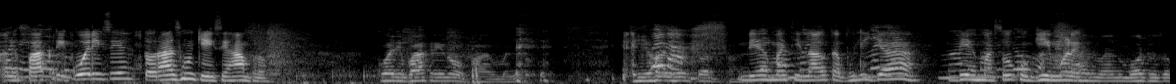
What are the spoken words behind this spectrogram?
અને ભાખરી કોરી છે તો રાજ શું કહે છે સાંભળો. કોરી ભાખરી નો ભાવ મને. દેહમાંથી દેહમાંથી લાવતા ભૂલી ગયા દેહમાં ચોખ્ખું ઘી મળે. મોઢું જો.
